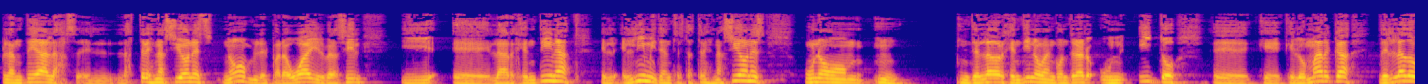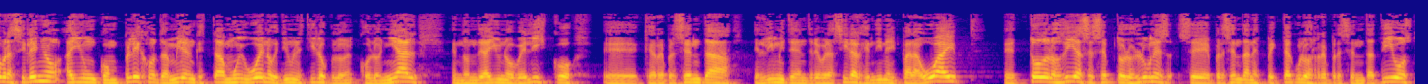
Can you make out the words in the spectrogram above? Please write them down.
plantea las, las tres naciones, ¿no? el Paraguay, el Brasil y eh, la Argentina, el límite entre estas tres naciones. Uno Del lado argentino va a encontrar un hito eh, que, lo marca. Del lado brasileño hay un complejo también que está muy bueno, que tiene un estilo colonial, en donde hay un obelisco eh, que representa el límite entre Brasil, Argentina y Paraguay. Eh, todos los días, excepto los lunes, se presentan espectáculos representativos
